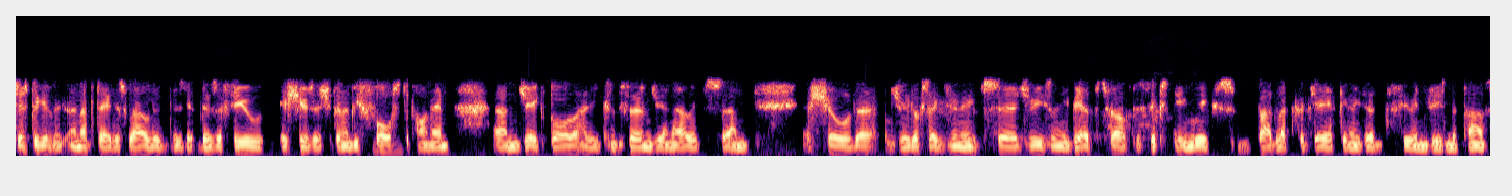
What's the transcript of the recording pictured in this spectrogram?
just to give an update as well, there's, there's a few issues that are going to be forced upon him. Um, Jake Ball, had he confirmed, you know, it's um, shoulder injury. Looks like he's going to need surgery, so he'll be out for 12 to 16 weeks. Bad luck for Jake, and he's had a few injuries in the past,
